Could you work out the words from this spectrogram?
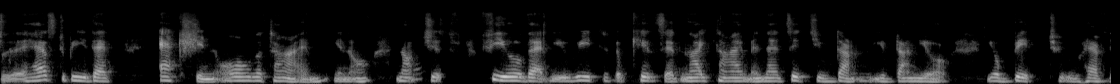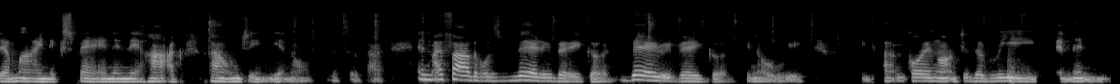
there has to be that action all the time, you know, not just feel that you read to the kids at nighttime and that's it, you've done, you've done your your bit to have their mind expand and their heart pounding, you know. And my father was very, very good, very, very good. You know, we uh, going on to the reef and then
